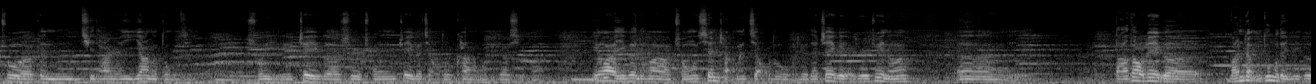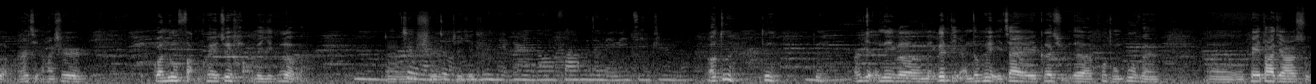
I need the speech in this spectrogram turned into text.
做跟其他人一样的东西，所以这个是从这个角度看我比较喜欢。另外一个的话，从现场的角度，我觉得这个也是最能，呃，达到这个完整度的一个，而且还是观众反馈最好的一个吧。嗯嗯这完整度是这几是每个人都发挥的淋漓尽致吗？啊，对对对，而且那个每个点都可以在歌曲的不同部分，呃，被大家所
